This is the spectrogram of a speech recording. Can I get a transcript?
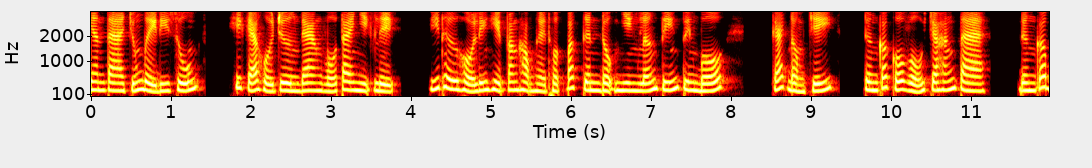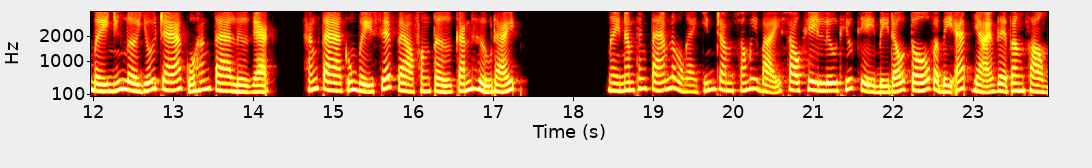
anh ta chuẩn bị đi xuống, khi cả hội trường đang vỗ tay nhiệt liệt, Bí thư Hội Liên hiệp Văn học Nghệ thuật Bắc Kinh đột nhiên lớn tiếng tuyên bố Các đồng chí, đừng có cổ vũ cho hắn ta, đừng có bị những lời dối trá của hắn ta lừa gạt. Hắn ta cũng bị xếp vào phần tử cánh hữu đấy. Ngày 5 tháng 8 năm 1967, sau khi Lưu Thiếu Kỳ bị đấu tố và bị áp giải về văn phòng,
